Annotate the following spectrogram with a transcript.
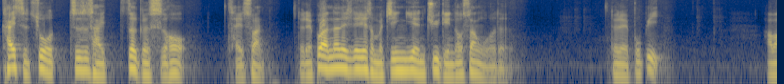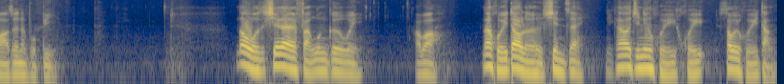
开始做知识才这个时候才算，对不对？不然那那些什么经验据点都算我的，对不对？不必，好不好？真的不必。那我现在反问各位，好不好？那回到了现在，你看到今天回回稍微回档，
